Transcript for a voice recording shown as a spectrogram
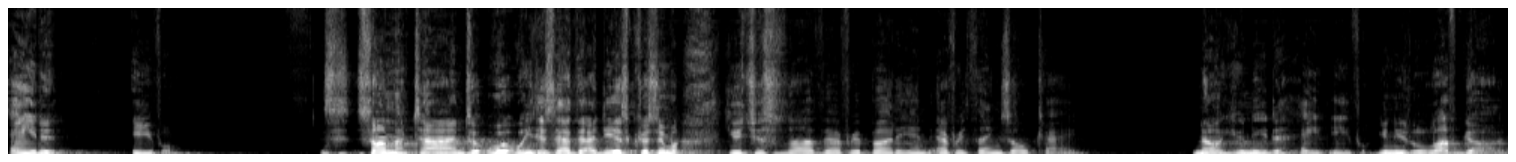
Hated evil. Sometimes we just have the idea as Christians, well, you just love everybody and everything's okay. No, you need to hate evil. You need to love God.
